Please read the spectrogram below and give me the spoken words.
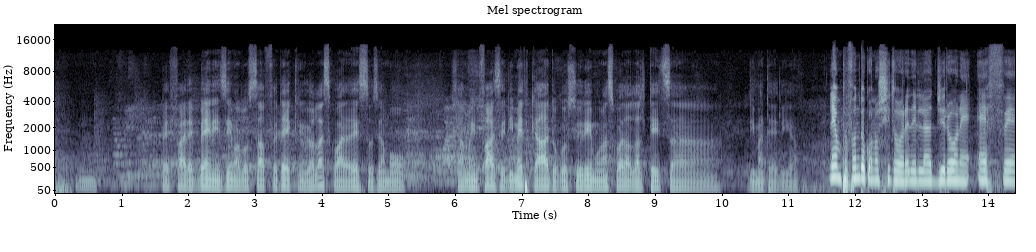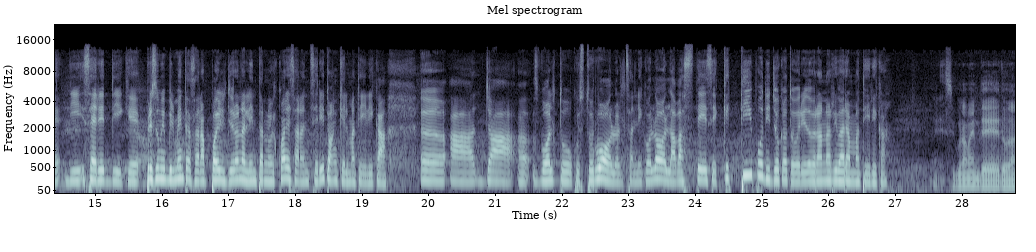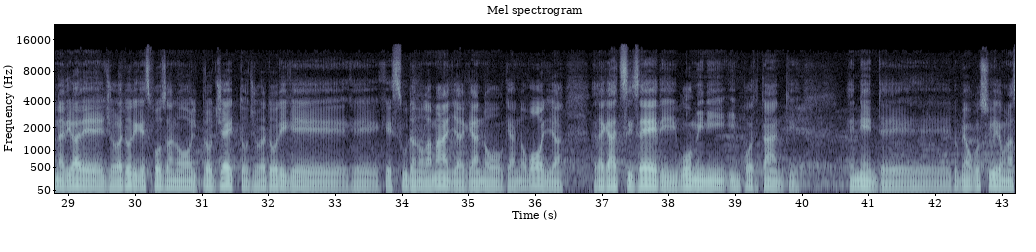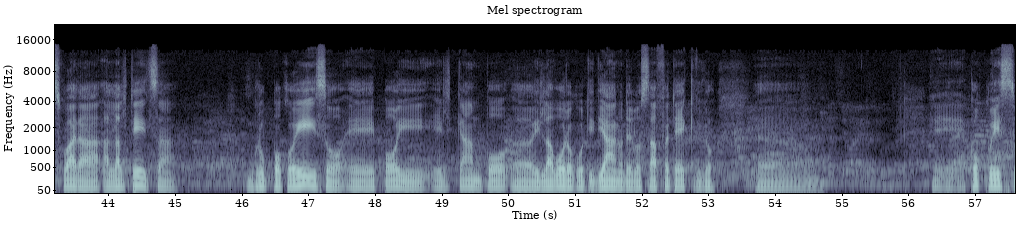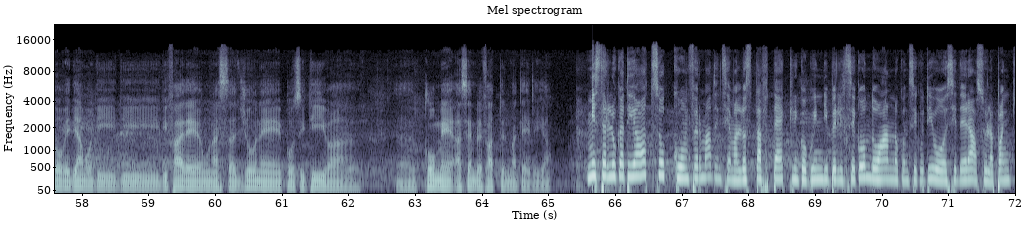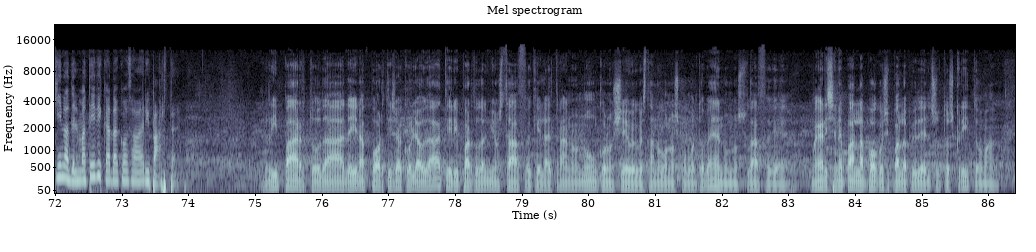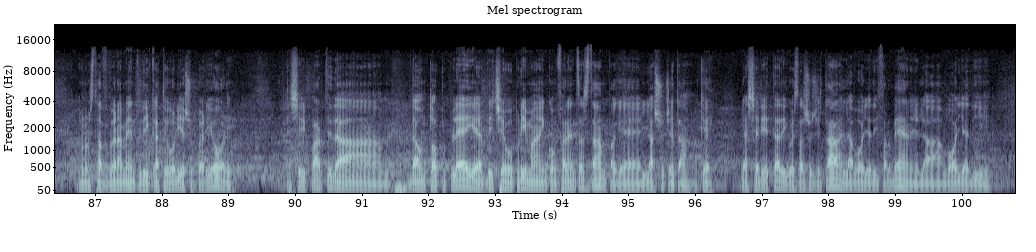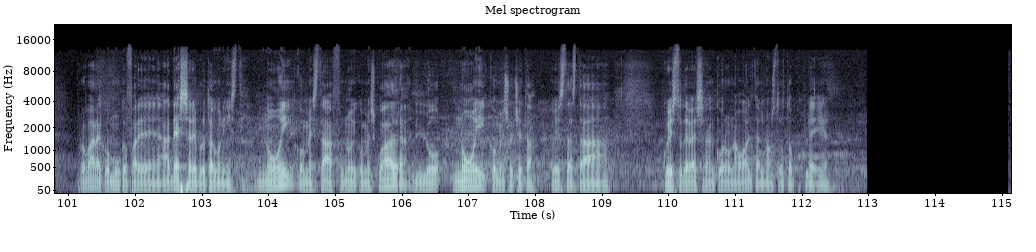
per, fare bene insieme allo staff tecnico e alla squadra, adesso siamo, siamo in fase di mercato, costruiremo una squadra all'altezza di Matelica. Lei è un profondo conoscitore del girone F di Serie D, che presumibilmente sarà poi il girone all'interno del quale sarà inserito anche il Matelica. Eh, ha già eh, svolto questo ruolo il San Nicolò, la Vastese. Che tipo di giocatori dovranno arrivare a Matelica? Eh, sicuramente dovranno arrivare giocatori che sposano il progetto, giocatori che, che, che sudano la maglia, che hanno, che hanno voglia, ragazzi seri, uomini importanti e niente, dobbiamo costruire una squadra all'altezza, un gruppo coeso e poi il campo, eh, il lavoro quotidiano dello staff tecnico. Eh, con questo vediamo di, di, di, fare una stagione positiva eh, come ha sempre fatto il Matelica. Mister Luca Tiozzo confermato insieme allo staff tecnico, quindi per il secondo anno consecutivo siederà sulla panchina del Materica, da cosa riparte? Riparto da dei rapporti già collaudati, riparto dal mio staff che l'altro anno non conoscevo e quest'anno conosco molto bene, uno staff che magari se ne parla poco, si parla più del sottoscritto, ma è uno staff veramente di categorie superiori si riparte da, da, un top player, dicevo prima in conferenza stampa, che è la società, okay? la serietà di questa società, la voglia di far bene, la voglia di provare comunque fare, ad essere protagonisti, noi come staff, noi come squadra, lo, noi come società, sta, questo deve essere ancora una volta il nostro top player.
